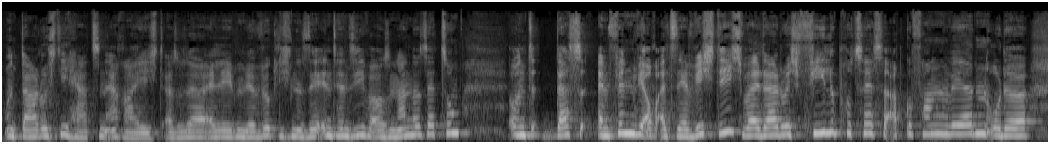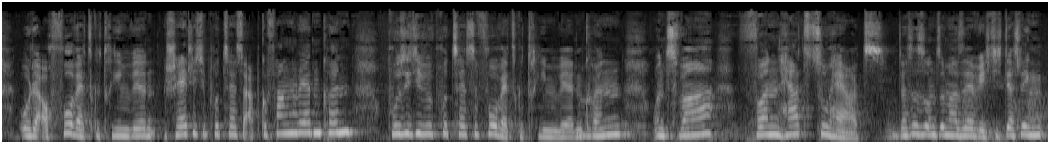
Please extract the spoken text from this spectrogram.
und dadurch die Herzen erreicht. Also da erleben wir wirklich eine sehr intensive Auseinandersetzung. Und das empfinden wir auch als sehr wichtig, weil dadurch viele Prozesse abgefangen werden oder, oder auch vorwärts getrieben werden, schädliche Prozesse abgefangen werden können, positive Prozesse vorwärts getrieben werden können. Und zwar von Herz zu Herz. Das ist uns immer sehr wichtig. Deswegen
